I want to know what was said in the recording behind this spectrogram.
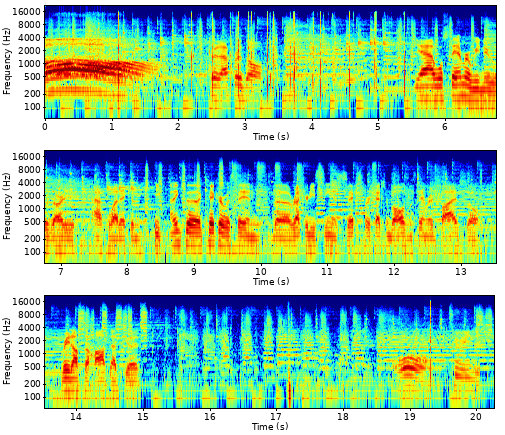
Oh. Good effort though. Yeah, well, Stammer we knew was already athletic, and he, I think the kicker was saying the record he's seen is six for catching balls, and Stammer had five. So right off the hop, that's good. Oh, too easy.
